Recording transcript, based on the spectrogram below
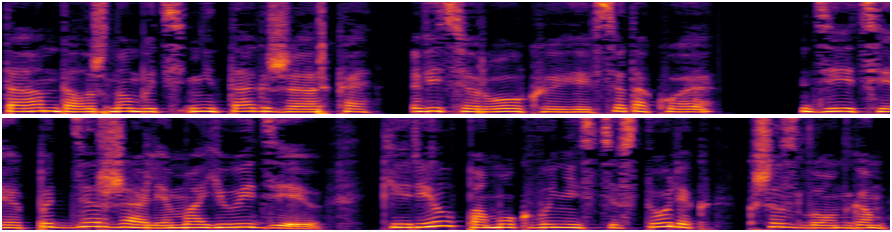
Там должно быть не так жарко, ветерок и все такое». Дети поддержали мою идею. Кирилл помог вынести столик к шезлонгам,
